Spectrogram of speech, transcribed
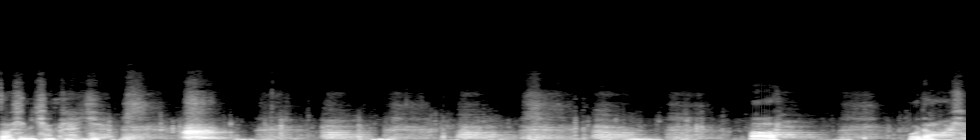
Sto osiemdziesiąt pięć. O, udało się.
